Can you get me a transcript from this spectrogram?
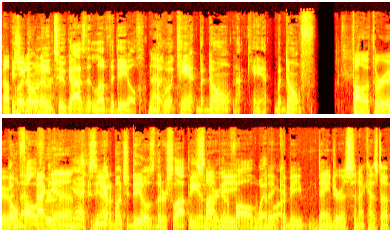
uploaded, Because you don't whatever. need two guys that love the deal, No. but, but can't, but don't, not can't, but don't, f- follow through. don't follow back through. end. yeah, because you got a bunch of deals that are sloppy and they're going to sloppy, fall all the way that apart. could be dangerous and that kind of stuff.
